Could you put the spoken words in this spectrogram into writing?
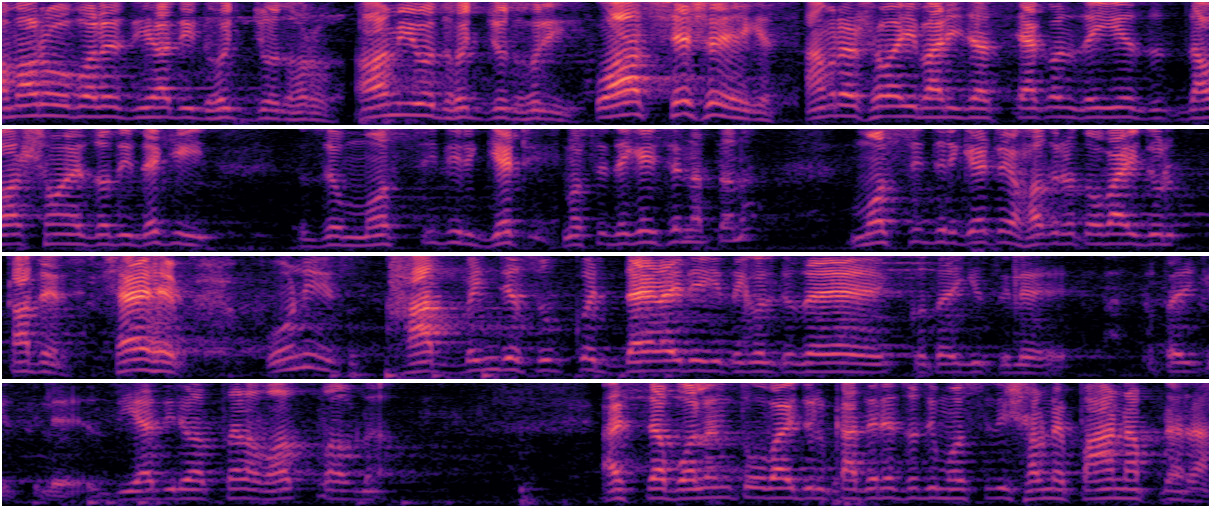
আমারও বলে, জিহাদি, ধৈর্য ধরো। আমিও ধৈর্য ধরি। ওয়াজ শেষ হয়ে গেছে। আমরা সবাই বাড়ি যাচ্ছি। এখন যাইয়ে যাওয়ার সময় যদি দেখি যে মসজিদের গেটে, মসজিদ দেখেছেন আপনারা? মসজিদের গেটে হজরত ওবায়দুল কাদের সাহেব, উনি হাত বেঞ্জে চুপ করে দাঁড়াই রেখে বলতেছে কোথায় গেছিলে? কোথায় গেছিলে। জিয়াদির বাচ্চারা ওয়াজ পাও না। আচ্ছা বলেন তো ওবায়দুল কাদেরের যদি মসজিদের সামনে পান আপনারা,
